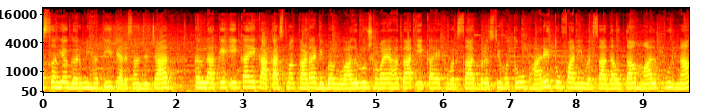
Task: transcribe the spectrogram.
અસહ્ય ગરમી હતી. ત્યારે સાંજે ચાર કલાકે એકાએક આકાશમાં કાળા ડિબાંગ વાદળો છવાયા હતા. એકાએક વરસાદ વરસ્યો હતો. ભારે તોફાની વરસાદ આવતા માલપુરના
